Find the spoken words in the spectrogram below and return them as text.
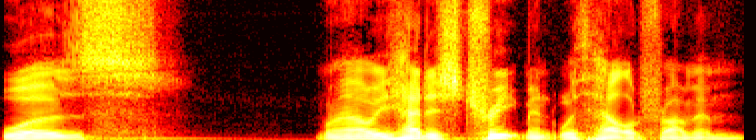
was, well, he had his treatment withheld from him.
